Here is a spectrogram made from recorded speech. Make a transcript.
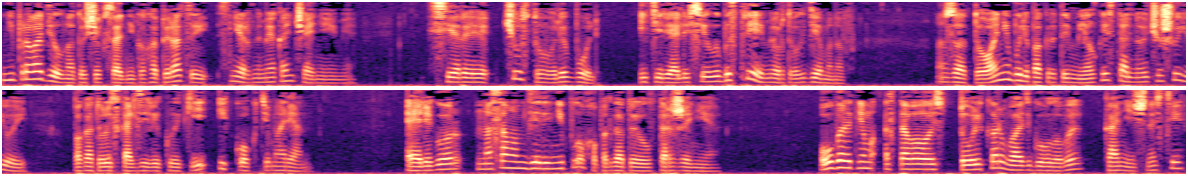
не проводил на тощих всадниках операций с нервными окончаниями. Серые чувствовали боль и теряли силы быстрее мертвых демонов. Зато они были покрыты мелкой стальной чешуей, по которой скользили клыки и когти морян. Эригор на самом деле неплохо подготовил вторжение. Оборотням оставалось только рвать головы, конечности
